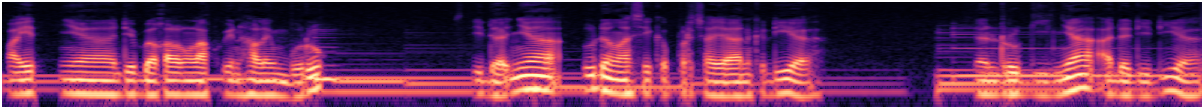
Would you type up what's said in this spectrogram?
pahitnya dia bakal ngelakuin hal yang buruk setidaknya lu udah ngasih kepercayaan ke dia. Dan ruginya ada di dia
